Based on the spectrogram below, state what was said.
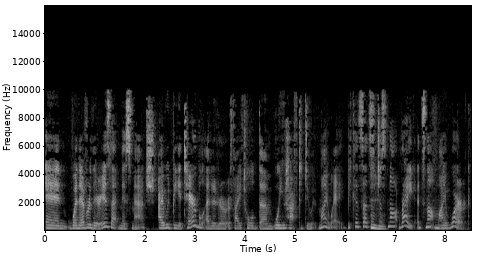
And whenever there is that mismatch, I would be a terrible editor if I told them, well, you have to do it my way, because that's mm-hmm. just not right. It's not my work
